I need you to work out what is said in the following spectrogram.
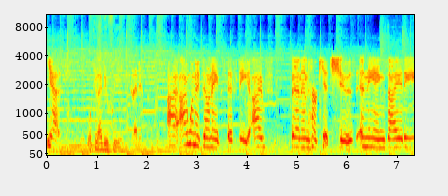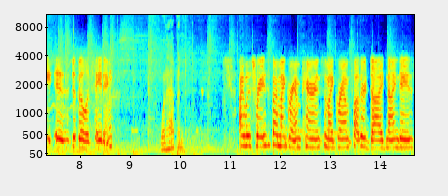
Yes, What can I do for you? I, I want to donate 50. I've been in her kid's shoes, and the anxiety is debilitating. What happened? I was raised by my grandparents, and my grandfather died nine days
